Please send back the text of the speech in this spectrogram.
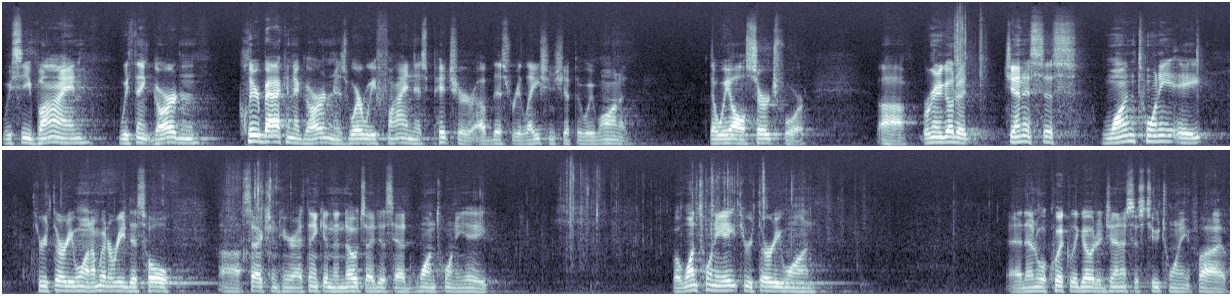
we see vine, we think garden. Clear back in the garden is where we find this picture of this relationship that we wanted, that we all search for. Uh, we're going to go to Genesis 128 through 31. I'm going to read this whole uh, section here. I think in the notes I just had 128. But 128 through 31. And then we'll quickly go to Genesis 2:25.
